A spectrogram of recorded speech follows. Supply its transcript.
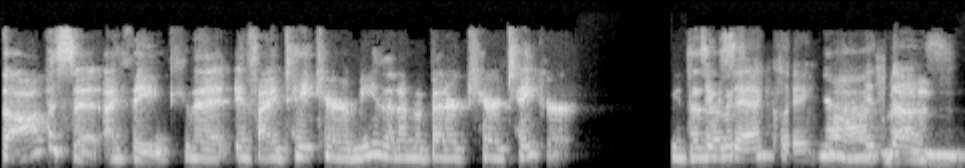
the opposite i think that if i take care of me then i'm a better caretaker. Does exactly. Yeah. It that does. and,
